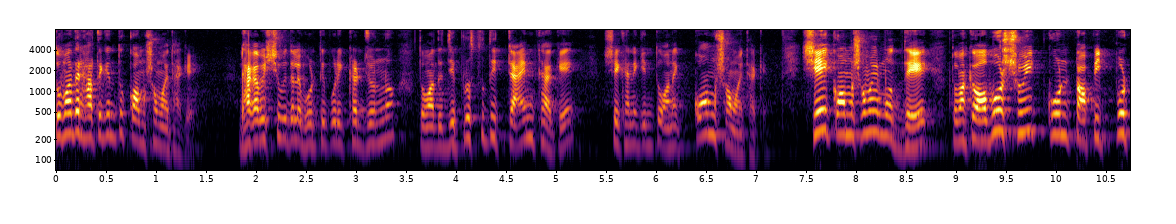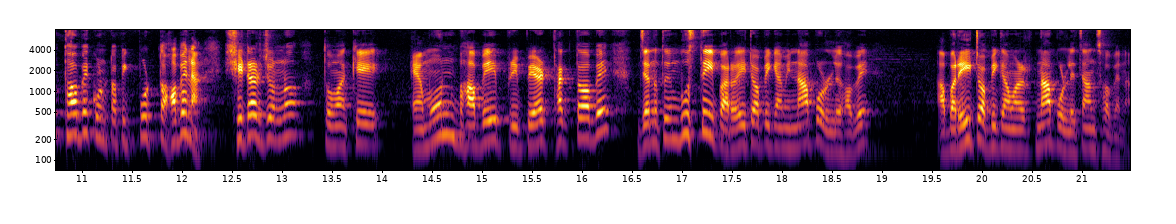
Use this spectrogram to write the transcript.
তোমাদের হাতে কিন্তু কম সময় থাকে। ঢাকা বিশ্ববিদ্যালয়ে ভর্তি পরীক্ষার জন্য তোমাদের যে প্রস্তুতির টাইম থাকে, সেখানে কিন্তু অনেক কম সময় থাকে। সেই কম সময়ের মধ্যে তোমাকে অবশ্যই কোন টপিক পড়তে হবে, কোন টপিক পড়তে হবে না, সেটার জন্য তোমাকে এমনভাবে প্রিপেয়ার থাকতে হবে যেন তুমি বুঝতেই পারো, এই টপিক আমি না পড়লে হবে, আবার এই টপিক আমার না পড়লে চান্স হবে না।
